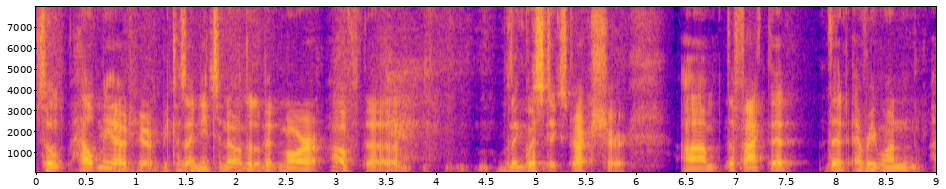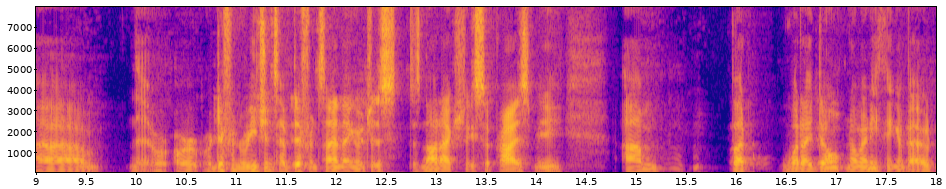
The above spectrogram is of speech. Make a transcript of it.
So help me out here because I need to know a little bit more of the linguistic structure. Um, the fact that that everyone uh, or, or, or, different regions have different sign languages does not actually surprise me. Um, but what I don't know anything about,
